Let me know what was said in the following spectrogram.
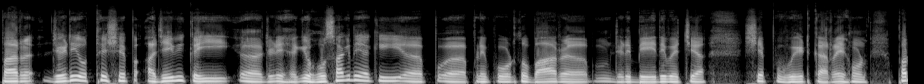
ਪਰ ਜਿਹੜੇ ਉੱਥੇ ਸ਼ਿਪ ਅਜੇ ਵੀ ਕਈ ਜਿਹੜੇ ਹੈਗੇ, ਹੋ ਸਕਦੇ ਆ ਕਿ ਆਪਣੇ ਪੋਰਟ ਤੋਂ ਬਾਹਰ ਜਿਹੜੇ ਬੇ ਦੇ ਵਿੱਚ ਆ ਸ਼ਿਪ ਵੇਟ ਕਰ ਰਹੇ ਹੋਣ। ਪਰ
